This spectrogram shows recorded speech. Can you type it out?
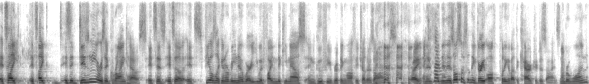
it's like it's like is it Disney or is it Grindhouse? It's as it's a it feels like an arena where you would find Mickey Mouse and Goofy ripping off each other's arms, right? And, it, and then there's also something very off-putting about the character designs. Number one,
